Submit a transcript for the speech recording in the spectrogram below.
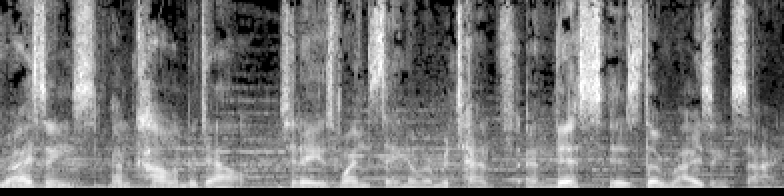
risings. I'm Colin Bedell. Today is Wednesday, November 10th, and this is the Rising Sign.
